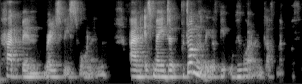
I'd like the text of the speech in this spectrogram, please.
had been ready to be sworn in, and it's made up predominantly of people who were in government beforehand.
